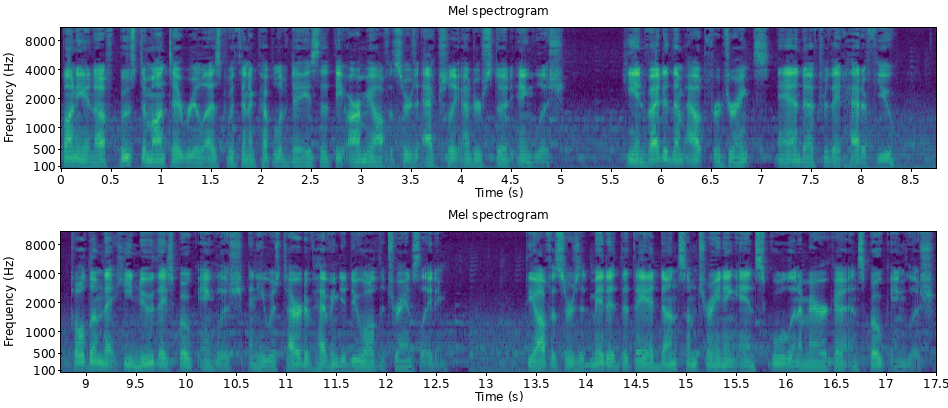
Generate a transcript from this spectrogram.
Funny enough, Bustamante realized within a couple of days that the Army officers actually understood English. He invited them out for drinks, and after they'd had a few, told them that he knew they spoke English and he was tired of having to do all the translating. The officers admitted that they had done some training and school in America and spoke English.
